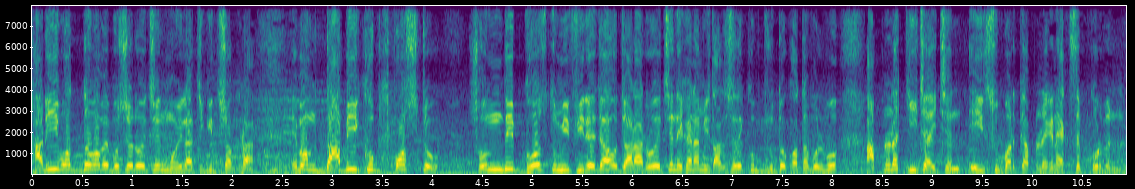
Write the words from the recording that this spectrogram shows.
সারিবদ্ধভাবে বসে রয়েছেন মহিলা চিকিৎসকরা। এবং দাবি খুব স্পষ্ট। সন্দীপ ঘোষ, তুমি ফিরে যাও, যারা রয়েছেন এখানে, আমি তাদের সাথে খুব দ্রুত কথা বলব। আপনারা কি চাইছেন? এই সুপারকে আপনারা এখানে অ্যাকসেপ্ট করবেন না?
